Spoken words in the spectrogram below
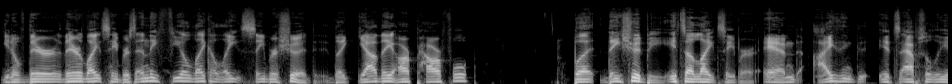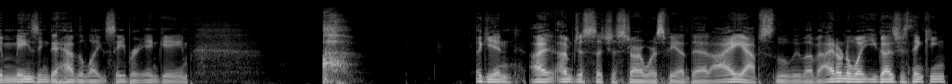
you know, they're they're lightsabers and they feel like a lightsaber should. Like, yeah, they are powerful, but they should be. It's a lightsaber, and I think it's absolutely amazing to have the lightsaber in game. Again, I, I'm just such a Star Wars fan that I absolutely love it. I don't know what you guys are thinking.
